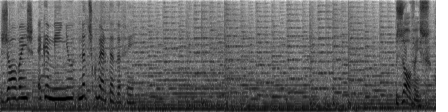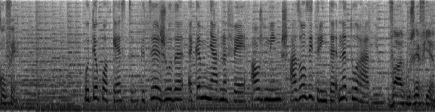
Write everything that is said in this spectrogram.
Jovens a caminho na descoberta da fé. Jovens com Fé. O teu podcast que te ajuda a caminhar na fé aos domingos às 11h30 na tua rádio. Vagos FM.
